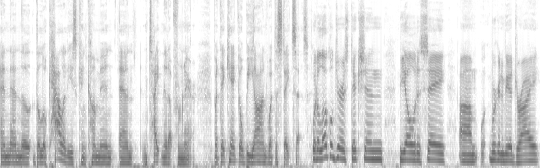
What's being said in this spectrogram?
and then the the localities can come in and, and tighten it up from there. But they can't go beyond what the state says. Would a local jurisdiction be able to say um, we're going to be a dry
